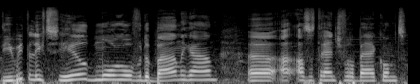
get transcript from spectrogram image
die witte lichtjes heel mooi over de baan gaan uh, als het treintje voorbij komt.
